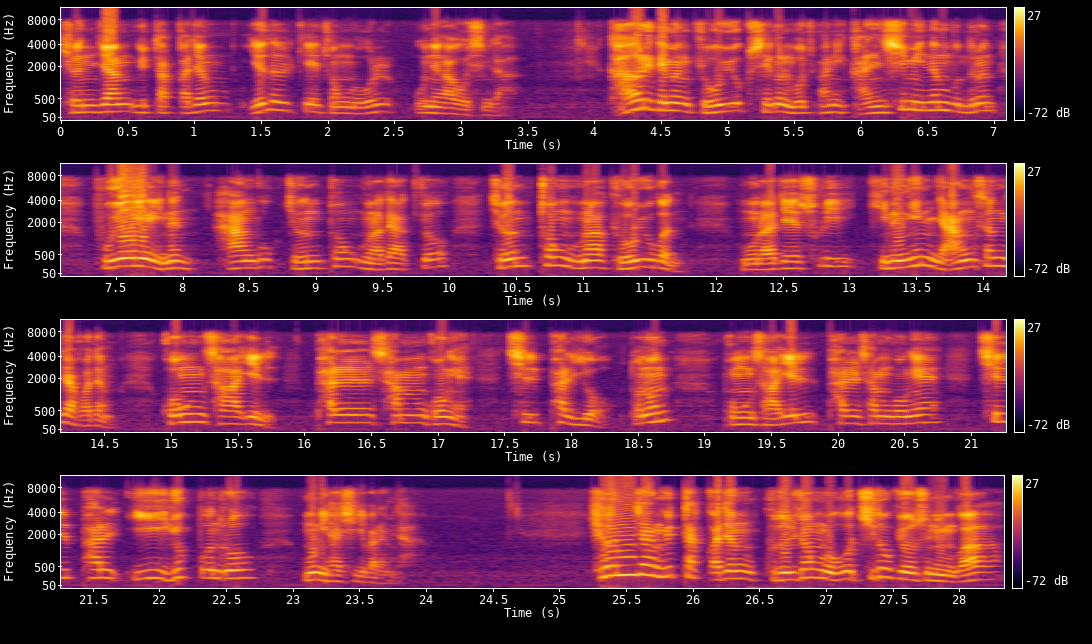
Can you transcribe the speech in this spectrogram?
현장 위탁과정 8개 종목을 운영하고 있습니다. 가을이 되면 교육생을 모집하니 관심 있는 분들은 부여에 있는 한국전통문화대학교 전통문화교육원 문화재 수리 기능인 양성자 과정 041-830-7825 또는 041-830-7826번으로 문의하시기 바랍니다. 현장 위탁 과정 구들 종목의 지도 교수님과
